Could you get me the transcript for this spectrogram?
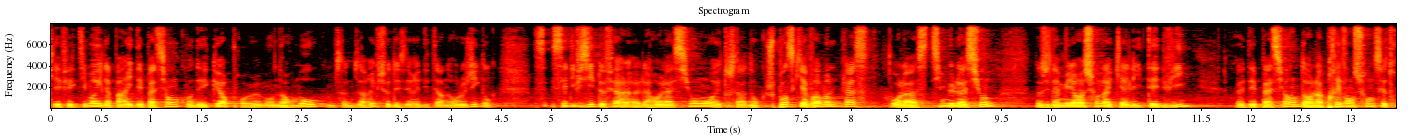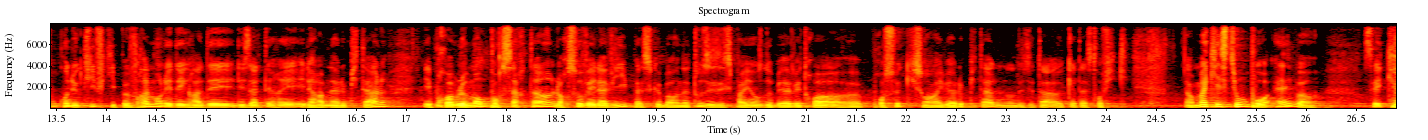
qu'effectivement, il apparaît des patients qui ont des cœurs probablement normaux, comme ça nous arrive sur des héréditaires neurologiques. Donc c'est difficile de faire la relation et tout ça. Donc je pense qu'il y a vraiment une place pour la stimulation dans une amélioration de la qualité de vie euh, des patients, dans la prévention de ces troubles conductifs qui peuvent vraiment les dégrader, les altérer et les ramener à l'hôpital, et probablement pour certains leur sauver la vie, parce que bah, on a tous des expériences de BAV3 euh, pour ceux qui sont arrivés à l'hôpital dans des états euh, catastrophiques. Alors ma question pour Eve, c'est que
